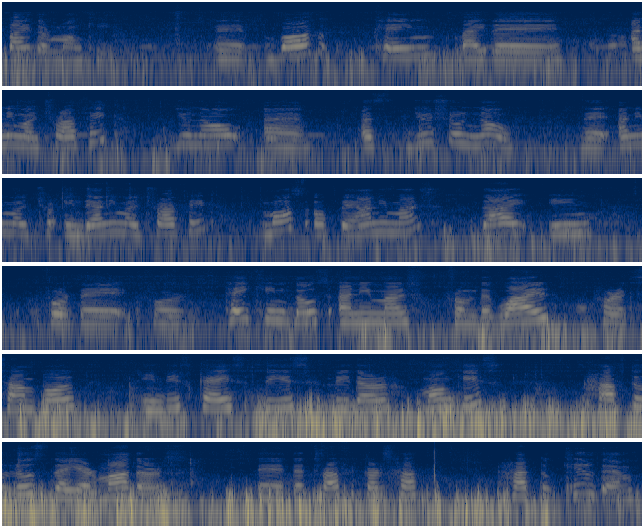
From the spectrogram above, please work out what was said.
spider monkey. Uh, both came by the animal traffic. You know, uh, as you should know, the animal in the animal traffic, most of the animals die in for the for taking those animals from the wild. For example, in this case, these little monkeys have to lose their mothers. Uh, the traffickers have had to kill them,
